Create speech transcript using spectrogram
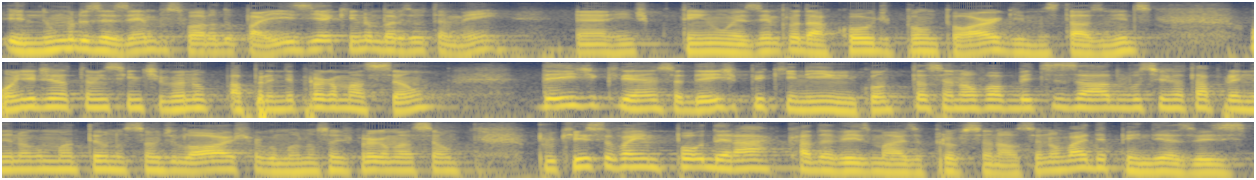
inúmeros exemplos fora do país e aqui no Brasil também. Né? A gente tem um exemplo da Code.org nos Estados Unidos, onde eles já estão incentivando a aprender programação desde criança, desde pequenininho, enquanto está sendo alfabetizado, você já está aprendendo alguma noção de lógica, alguma noção de programação, porque isso vai empoderar cada vez mais o profissional. Você não vai depender às vezes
